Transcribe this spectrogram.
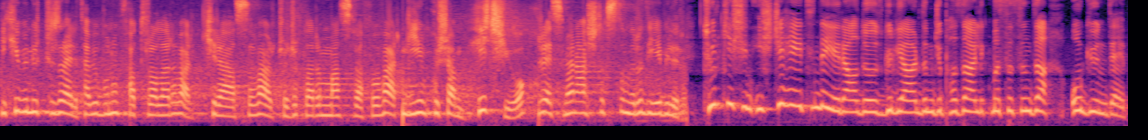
2300 lirayla tabii bunun faturaları var, kirası var, çocukların masrafı var. Giyim kuşam hiç yok. Resmen açlık sınırı diyebilirim. Türk İş'in işçi heyetinde yer aldı Özgül Yardımcı pazarlık masasında. O günde,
